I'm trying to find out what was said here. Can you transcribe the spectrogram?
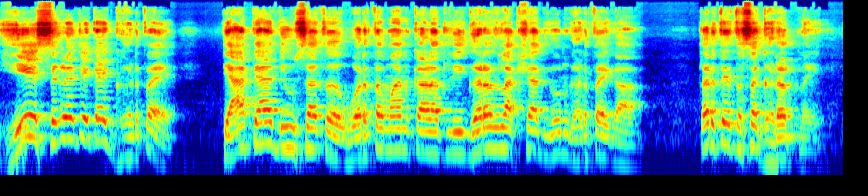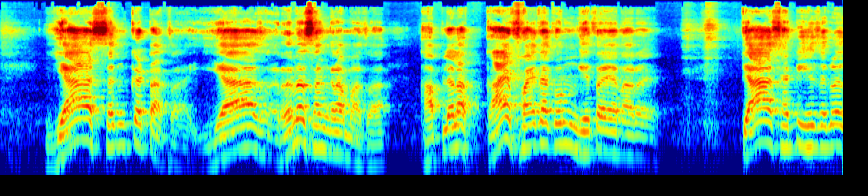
हे सगळं जे काही घडतं आहे त्या त्या दिवसाचं वर्तमान काळातली गरज लक्षात घेऊन घडतंय का? तर ते तसं घडत नाही. या संकटाचा या रणसंग्रामाचा आपल्याला काय फायदा करून घेता येणार आहे? त्यासाठी हे सगळं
